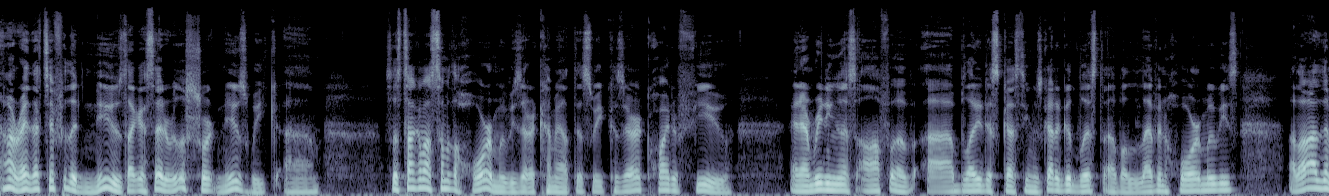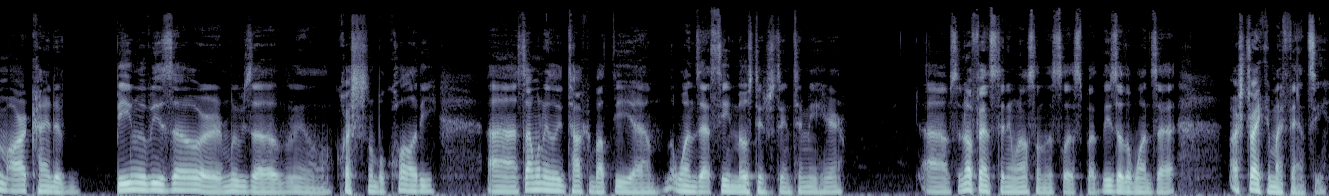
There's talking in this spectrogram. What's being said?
All right, that's it for the news. Like I said, a real short news week. Um, so let's talk about some of the horror movies that are coming out this week because there are quite a few. And I'm reading this off of uh, Bloody Disgusting, who's got a good list of 11 horror movies. A lot of them are kind of B movies, though, or movies of you know questionable quality. Uh, so I want to really talk about the, uh, ones that seem most interesting to me here. Uh, so no offense to anyone else on this list, but these are the ones that are striking my fancy.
